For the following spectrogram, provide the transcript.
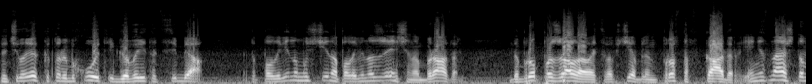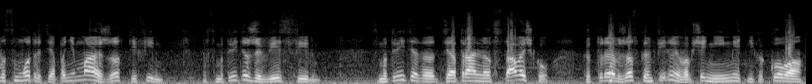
На человека, который выходит и говорит от себя. Это половина мужчина, половина женщина, бразер. Добро пожаловать вообще, блин, просто в кадр. Я не знаю, что вы смотрите, я понимаю, жесткий фильм. Но смотрите уже весь фильм. Смотрите эту театральную вставочку, которая в жестком фильме вообще не имеет никакого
